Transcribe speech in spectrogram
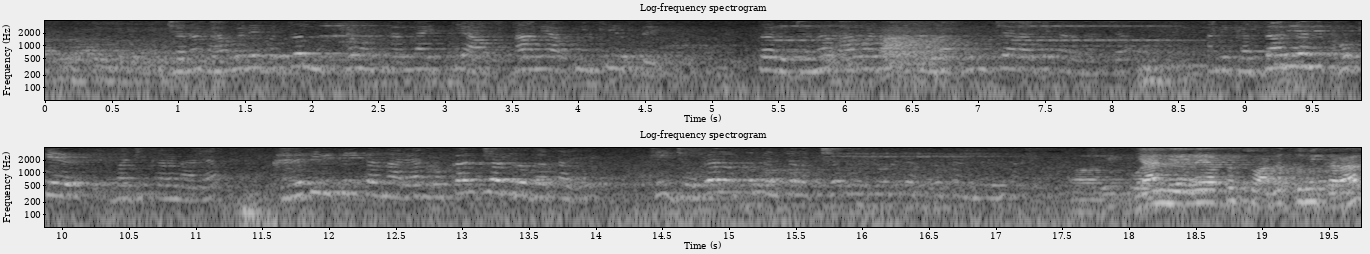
असतो. जनभावनेबद्दल मुख्यमंत्र्यांना इतकी आस्था आणि आपुलकी असेल तर जनभावना कोल्हापूरच्या राजकारणाच्या आणि गद्दारी आणि खोकेबाजी करणाऱ्या खरेदी विक्री करणाऱ्या लोकांच्या विरोधात आहे. हे जेवढ्या लोक त्यांच्या लक्षात येईल तेवढं जास्त चांगलं. या निर्णयाचं स्वागत तुम्ही कराल.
